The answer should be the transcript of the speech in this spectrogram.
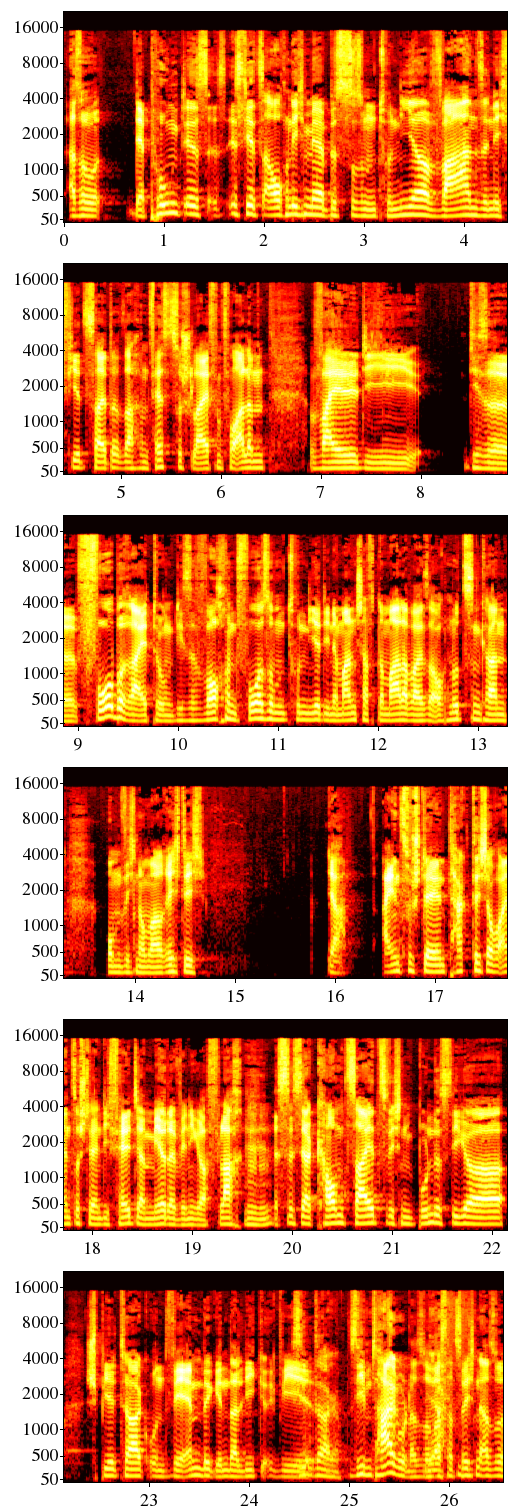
also der Punkt ist, es ist jetzt auch nicht mehr bis zu so einem Turnier wahnsinnig viel Zeit, Sachen festzuschleifen, vor allem, weil die diese Vorbereitung, diese Wochen vor so einem Turnier, die eine Mannschaft normalerweise auch nutzen kann, um sich nochmal richtig, ja, einzustellen, taktisch auch einzustellen, die fällt ja mehr oder weniger flach. Mhm. Es ist ja kaum Zeit zwischen Bundesliga-Spieltag und WM-Beginn, da liegt irgendwie sieben Tage, sieben Tage oder sowas ja. dazwischen. Also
